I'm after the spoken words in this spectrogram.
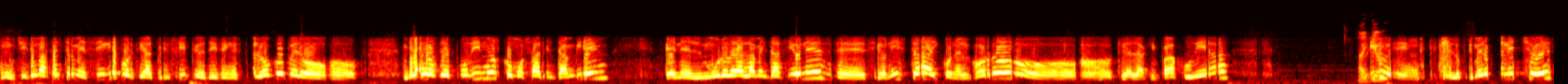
muchísima gente me sigue porque al principio te dicen está loco, pero mira los de Pudimos como salen también en el muro de las lamentaciones, eh, sionista y con el gorro que la equipa judía Hay que- lo primero que han hecho es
